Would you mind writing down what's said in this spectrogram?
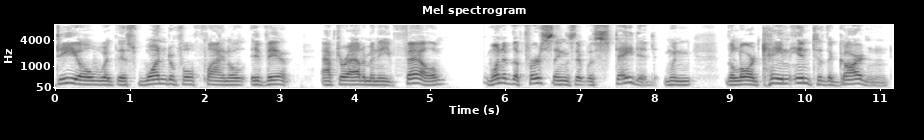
deal with this wonderful final event. After Adam and Eve fell, one of the first things that was stated when the Lord came into the garden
